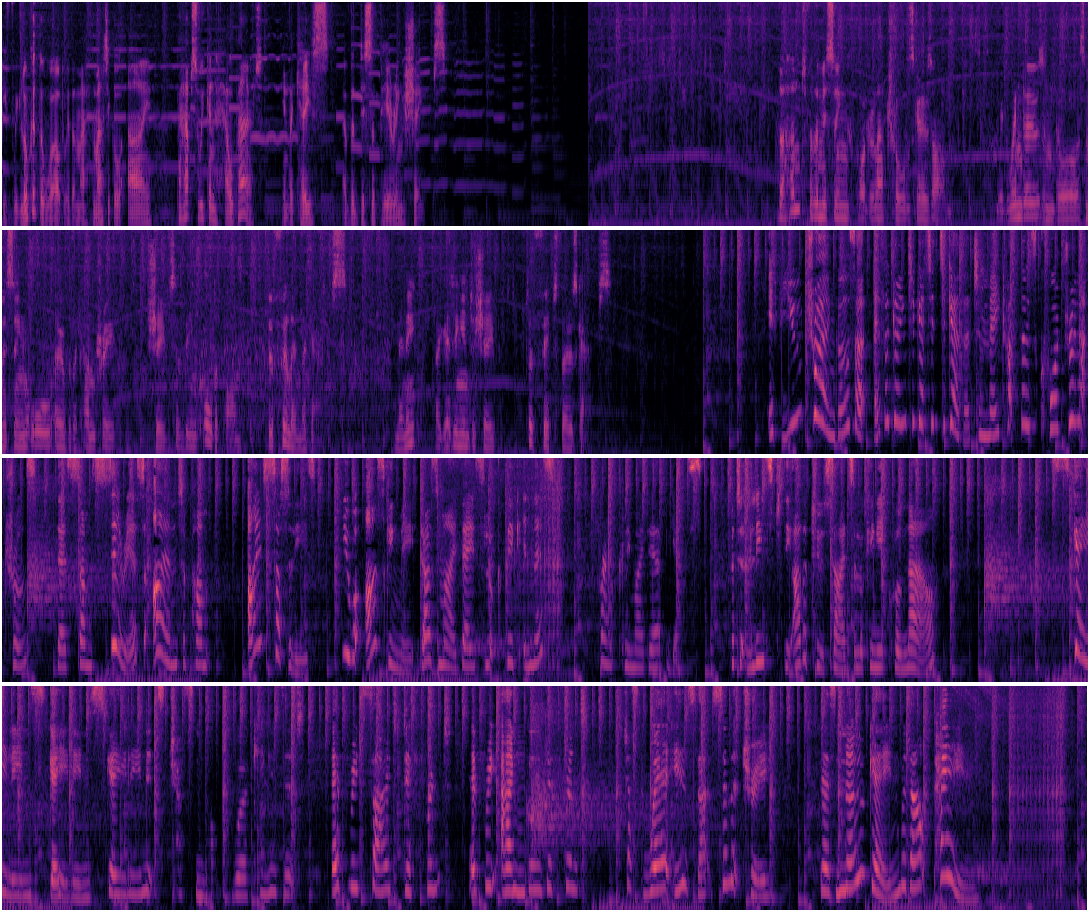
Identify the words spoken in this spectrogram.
If we look at the world with a mathematical eye, perhaps we can help out in the case of the disappearing shapes. The hunt for the missing quadrilaterals goes on. With windows and doors missing all over the country, shapes have been called upon to fill in the gaps. Many are getting into shape to fit those gaps. If you triangles are ever going to get it together to make up those quadrilaterals, there's some serious iron to pump. Isosceles, you were asking me, does my base look big in this? Frankly, my dear, yes but at least the other two sides are looking equal now. Scalene, scalene, scalene, it's just not working, is it? Every side different, every angle different. Just where is that symmetry? There's no gain without pain.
